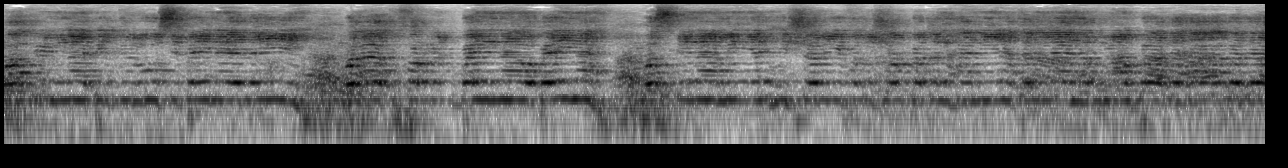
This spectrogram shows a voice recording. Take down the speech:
واكرمنا بالجلوس بين يديه ولا تفرق بيننا وبينه واسقنا من يده الشريفة شربة هنيئة لا نظمع بعدها أبدا.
